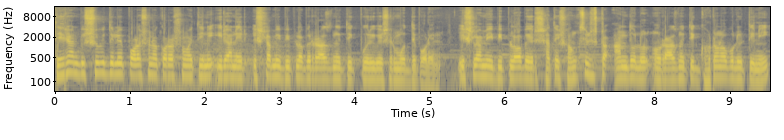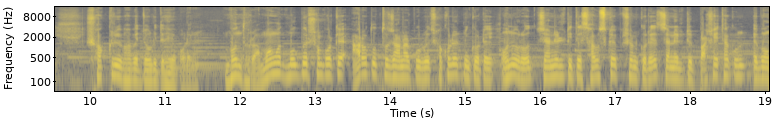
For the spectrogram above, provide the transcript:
তেহরান বিশ্ববিদ্যালয়ে পড়াশোনা করার সময় তিনি ইরানের ইসলামী বিপ্লবের রাজনৈতিক পরিবেশের মধ্যে পড়েন। ইসলামী বিপ্লবের সাথে সংশ্লিষ্ট আন্দোলন ও রাজনৈতিক ঘটনাবলীর তিনি সক্রিয়ভাবে জড়িত হয়ে পড়েন। বন্ধুরা, মোহাম্মদ মুকবের সম্পর্কে আরও তথ্য জানার পূর্বে সকলের নিকটে অনুরোধ, চ্যানেলটিতে সাবস্ক্রিপশন করে চ্যানেলটির পাশেই থাকুন এবং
